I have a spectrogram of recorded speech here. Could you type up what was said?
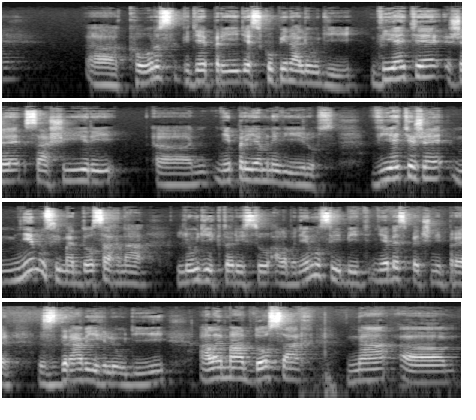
uh, kurz, kde príde skupina ľudí. Viete, že sa šíri uh, nepríjemný vírus. Viete, že nemusí mať dosah na ľudí, ktorí sú, alebo nemusí byť nebezpečný pre zdravých ľudí, ale má dosah na uh,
